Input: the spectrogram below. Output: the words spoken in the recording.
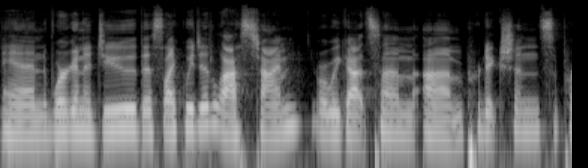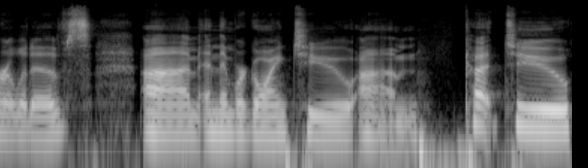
and we're gonna do this like we did last time, where we got some um, prediction superlatives, um, and then we're going to um, cut to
